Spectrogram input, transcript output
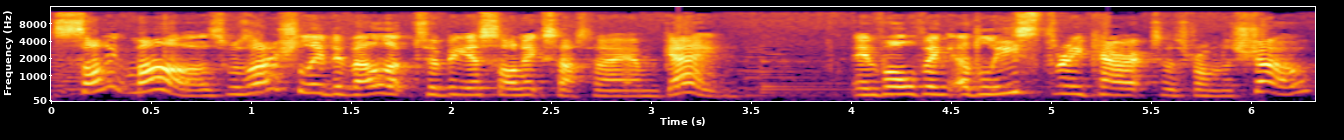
Sonic Mars was actually developed to be a Sonic Sat AM game involving at least three characters from the show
